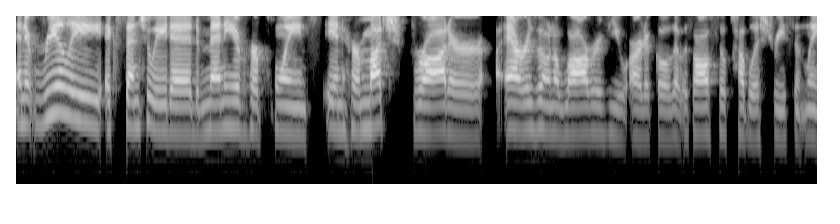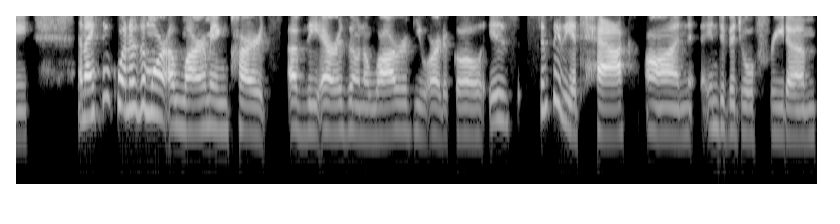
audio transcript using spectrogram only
And it really accentuated many of her points in her much broader Arizona Law Review article that was also published recently. And I think one of the more alarming parts of the Arizona Law Review article is simply the attack on individual freedom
